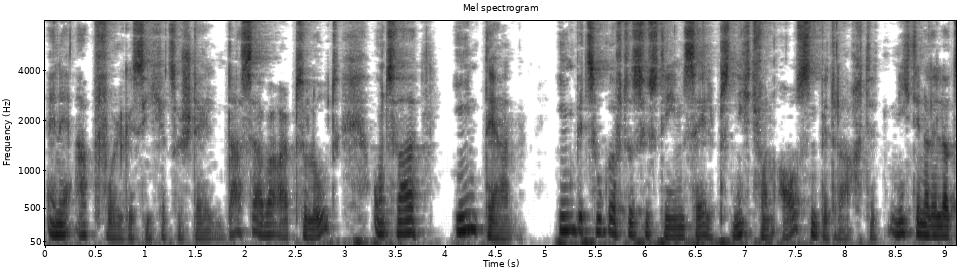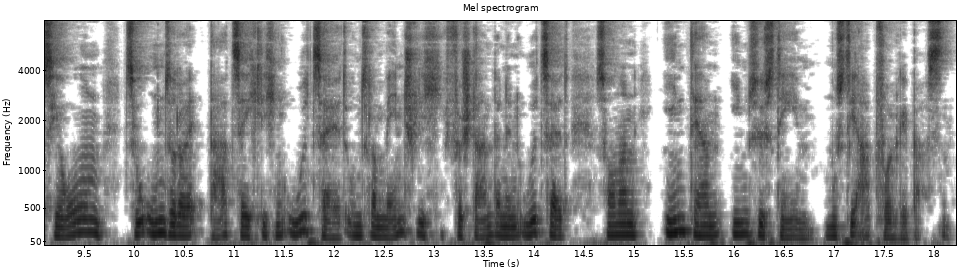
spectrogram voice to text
eine Abfolge sicherzustellen. Das aber absolut, und zwar intern in Bezug auf das System selbst, nicht von außen betrachtet, nicht in Relation zu unserer tatsächlichen Uhrzeit, unserer menschlich verstandenen Uhrzeit, sondern intern im System muss die Abfolge passen.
